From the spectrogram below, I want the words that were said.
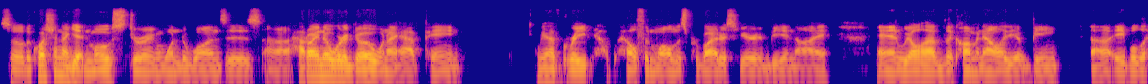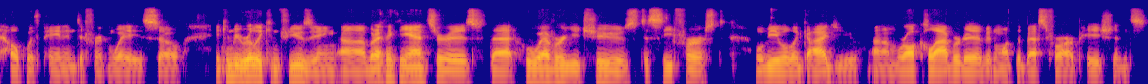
So the question I get most during one-to-ones is, uh, how do I know where to go when I have pain? We have great health and wellness providers here in BNI, and we all have the commonality of being uh, able to help with pain in different ways. So it can be really confusing. Uh, but I think the answer is that whoever you choose to see first will be able to guide you. Um, we're all collaborative and want the best for our patients.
